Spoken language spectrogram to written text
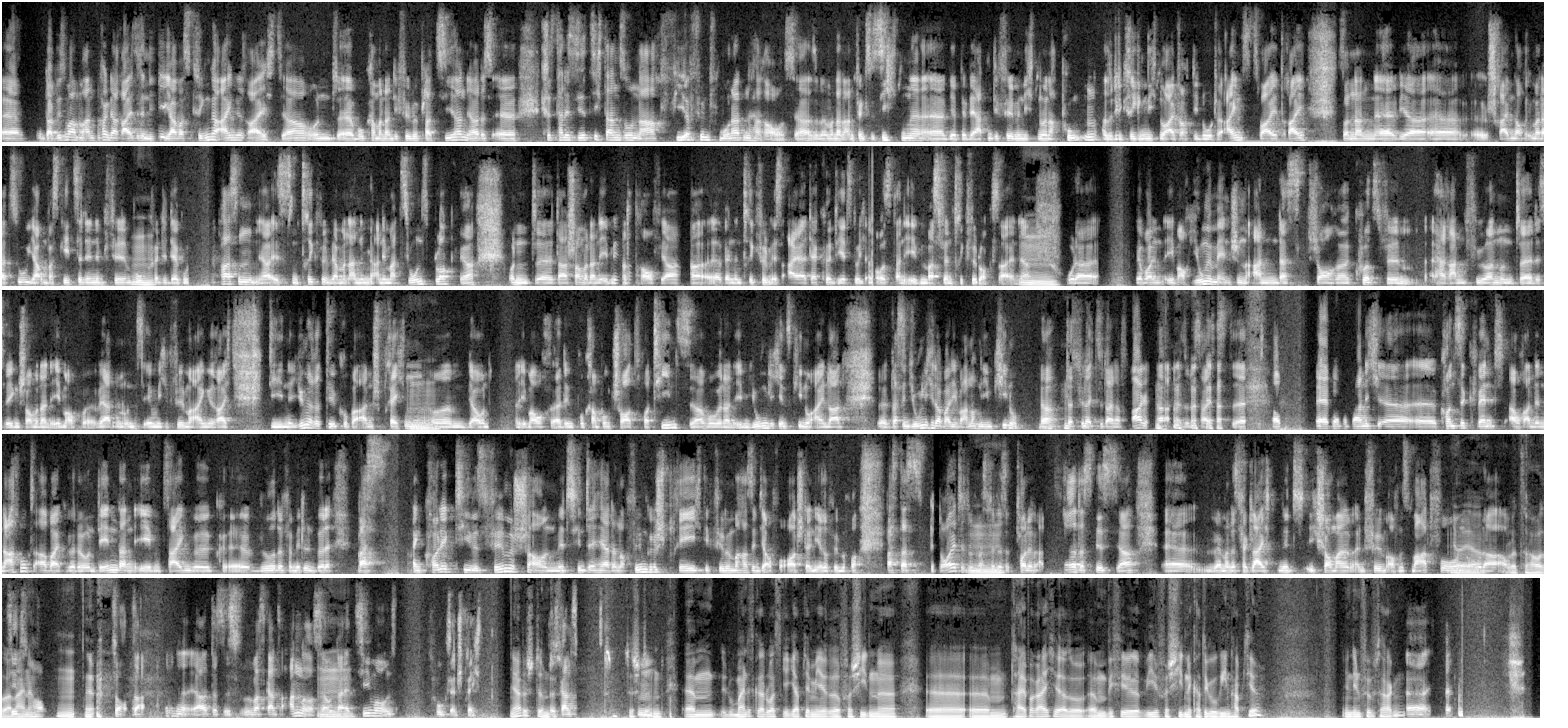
äh, und da wissen wir am Anfang der Reise nie, ja, was kriegen wir eingereicht, ja, und äh, wo kann man dann die Filme platzieren, ja, das äh, kristallisiert sich dann so nach vier, fünf Monaten heraus, ja, also wenn man dann anfängt zu sichten, äh, wir bewerten die Filme nicht nur nach Punkten, also die kriegen nicht nur einfach die Note 1, 2, 3, sondern äh, wir äh, schreiben auch immer dazu, ja, um was geht's denn in dem Film, wo mhm. könnte der gut passen, ja, ist es ein Trickfilm, wir haben einen Animationsblock, ja, und äh, da schauen wir dann eben immer drauf, ja, äh, wenn ein Trickfilm ist, ah, ja, der könnte jetzt durchaus dann eben was für ein Trickfilmblock sein, ja, mhm. oder wir wollen eben auch junge Menschen an das Genre Kurzfilm heranführen und äh, deswegen schauen wir dann eben auch, werden uns irgendwelche Filme eingereicht, die eine jüngere Zielgruppe ansprechen, mhm. ähm, ja, und eben auch äh, den Programmpunkt Shorts for Teens, ja, wo wir dann eben Jugendliche ins Kino einladen. Äh, das sind Jugendliche dabei, die waren noch nie im Kino. Ja. Das vielleicht zu deiner Frage. Ja. Also das heißt, äh, ich glaube, äh, wenn man da nicht äh, äh, konsequent auch an den Nachwuchs arbeiten würde und denen dann eben zeigen äh, würde, vermitteln würde, was ein kollektives Filmeschauen mit hinterher dann noch Filmgespräch, die Filmemacher sind ja auch vor Ort, stellen ihre Filme vor, was das bedeutet und mhm. was für mhm. eine tolle Atmosphäre das ist, ja, äh, wenn man das vergleicht mit, ich schaue mal einen Film auf dem Smartphone ja, ja. oder, oder zu Hause alleine. Zu Hause, mhm. ja. zu Hause alleine, ja, das ist was ganz anderes, ja, und da mhm. erziehen wir uns Nachwuchs entsprechend. Ja, das stimmt. Das, ganz, das stimmt. Mhm. Ähm, du meintest gerade, du hast, ihr habt ja mehrere verschiedene äh, ähm, Teilbereiche. Also ähm, wie, viel, wie viele verschiedene Kategorien habt ihr in den fünf Tagen? Äh,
